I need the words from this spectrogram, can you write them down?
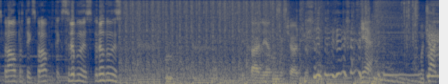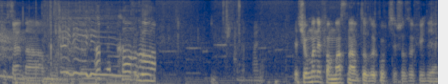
Справа протик, справа протик. Стрибни, стрибни ну мучачу. Є. Це на... Нормально. А чому в мене ФАМАС на автозакупці, що за фігня?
